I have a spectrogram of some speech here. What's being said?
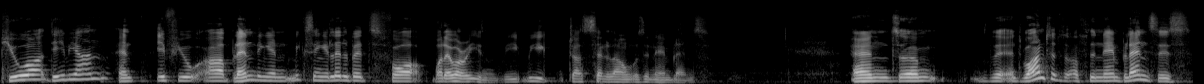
pure Debian, and if you are blending and mixing a little bit for whatever reason, we, we just settle down with the name Blends. And um, the advantage of the name Blends is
